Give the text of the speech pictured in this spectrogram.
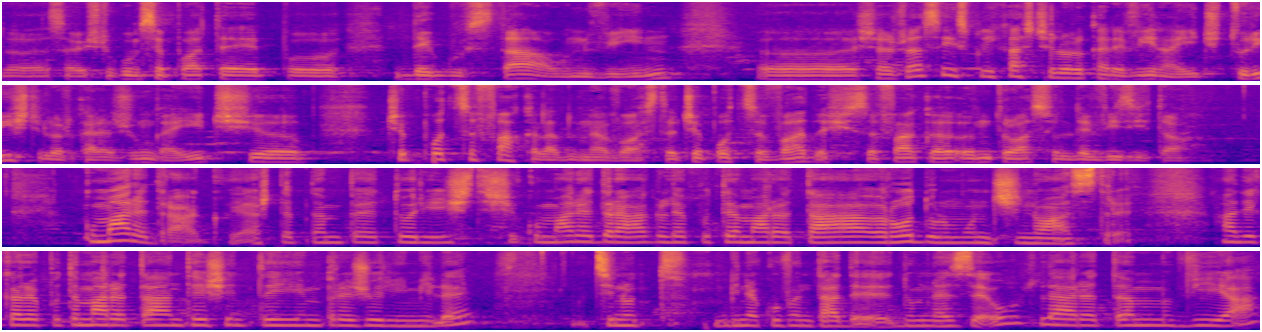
uh, sau eu știu cum se poate uh, degusta un vin uh, și aș vrea să explicați celor care vin aici, turiștilor care ajung aici, uh, ce pot să facă la dumneavoastră, ce pot să vadă și să facă într-o astfel de vizită. Cu mare drag îi așteptăm pe turiști și cu mare drag le putem arăta rodul muncii noastre. Adică le putem arăta întâi și întâi împrejurimile, ținut binecuvântat de Dumnezeu, le arătăm via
